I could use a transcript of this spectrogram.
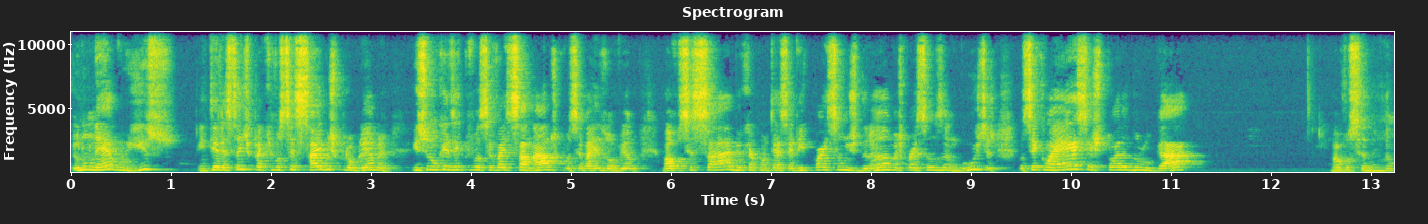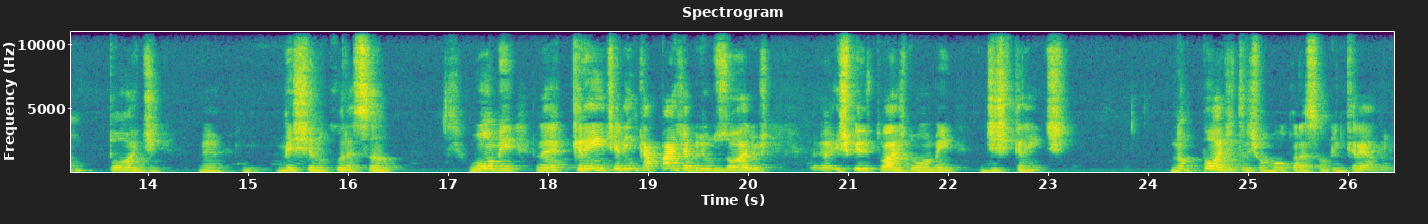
Eu não nego isso. É interessante para que você saiba os problemas. Isso não quer dizer que você vai saná-los, que você vai resolvê-los, mas você sabe o que acontece ali, quais são os dramas, quais são as angústias. Você conhece a história do lugar, mas você não pode né, mexer no coração. O homem né, crente ele é incapaz de abrir os olhos eh, espirituais do homem descrente. Não pode transformar o coração do incrédulo.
